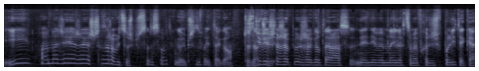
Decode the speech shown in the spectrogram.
I mam nadzieję, że jeszcze zrobi coś sensownego i przyzwoitego. To znaczy- Dziwię się, że, że go teraz, nie, nie wiem na ile chcemy wchodzić w politykę,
